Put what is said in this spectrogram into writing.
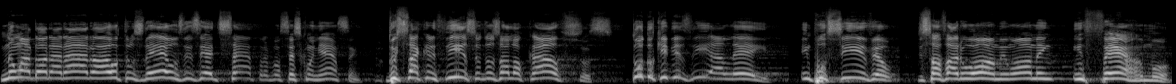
não adorará a outros deuses e etc. Vocês conhecem? Dos sacrifícios, dos holocaustos, tudo o que dizia a lei, impossível de salvar o homem, um homem enfermo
